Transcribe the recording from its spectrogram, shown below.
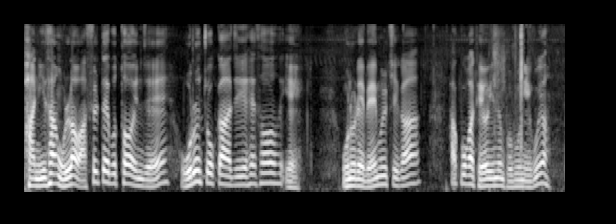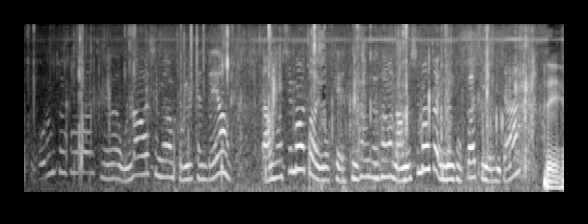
반 이상 올라왔을 때부터 이제 오른쪽까지 해서 예 오늘의 매물지가 확보가 되어 있는 부분이고요. 오른쪽은 지금 올라가시면 보일 텐데요. 나무 심어져 이렇게 등성등성한 나무 심어져 있는 곳까지입니다. 네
